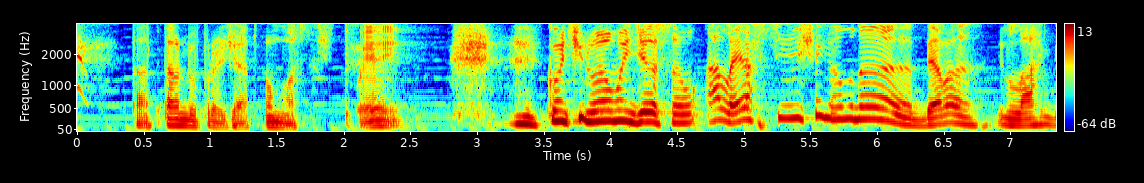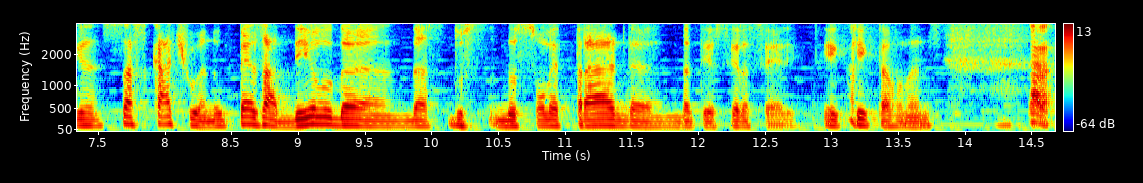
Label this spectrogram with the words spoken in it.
tá, tá no meu projeto. Vamos lá. Põe aí. Continuamos em direção a leste e chegamos na bela e larga Saskatchewan, o pesadelo da, da, do, do soletrar da, da terceira série. O que, que, que tá rolando? Cara,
